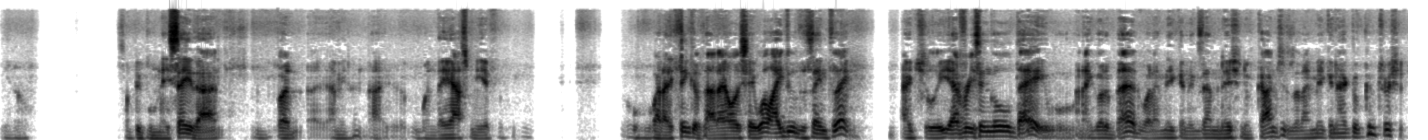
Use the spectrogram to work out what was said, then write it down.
you know, some people may say that, but I mean, I, when they ask me if what I think of that, I always say, well, I do the same thing. Actually, every single day when I go to bed, when I make an examination of conscience, and I make an act of contrition.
